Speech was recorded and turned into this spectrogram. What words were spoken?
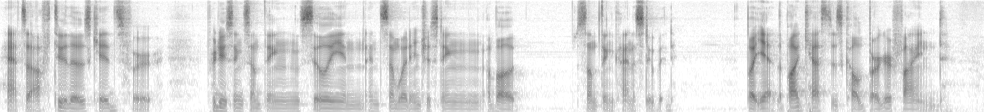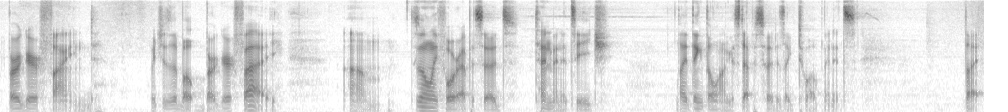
hats off to those kids for producing something silly and, and somewhat interesting about something kind of stupid. But yeah, the podcast is called Burger Find, Burger Find, which is about Burger Fi. Um, there's only four episodes, 10 minutes each. I think the longest episode is like 12 minutes. But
